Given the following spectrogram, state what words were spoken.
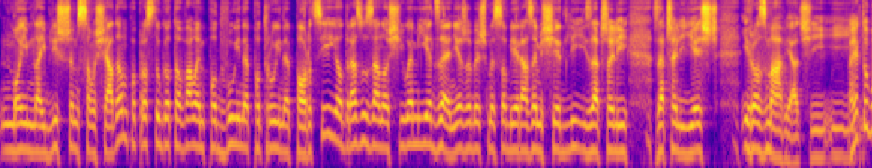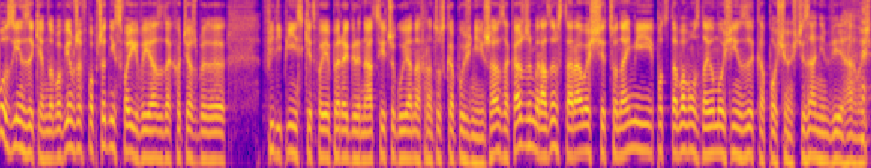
moim najbliższym sąsiadom, po prostu gotowałem podwójne, potrójne porcje i od razu zanosiłem jedzenie, żebyśmy sobie razem siedli i zaczęli, zaczęli jeść i rozmawiać. I, i... A jak to było z językiem? No bo wiem, że w poprzednich swoich wyjazdach, chociażby filipińskie twoje peregrinacje, czy Gujana francuska późniejsza, za każdym razem starałeś się co najmniej podstawową znajomość języka posiąść, zanim wyjechałeś.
